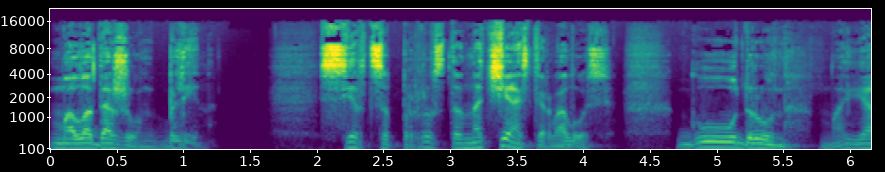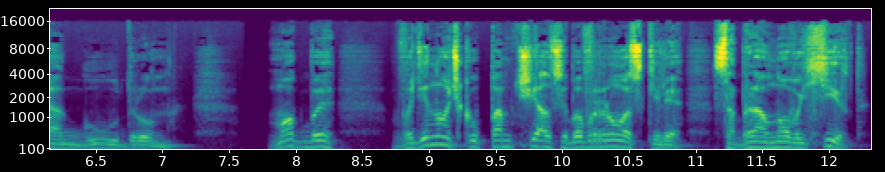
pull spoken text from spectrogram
Молодожен, блин! Сердце просто на части рвалось. Гудрун, моя Гудрун. Мог бы в одиночку помчался бы в Роскеле, собрал новый хирт.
